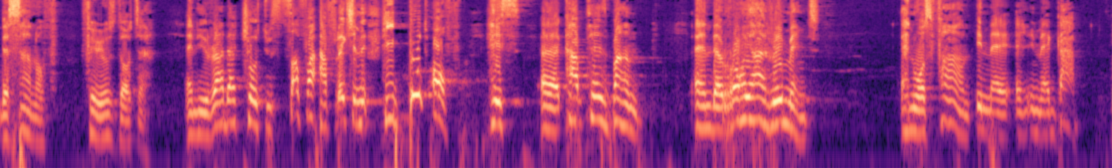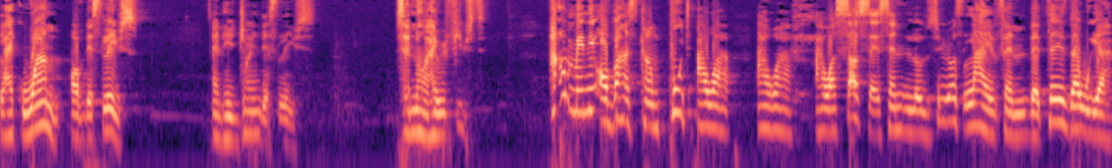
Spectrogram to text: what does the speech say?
the son of Pharaoh's daughter. And he rather chose to suffer affliction. He put off his uh, captain's band and the royal raiment and was found in a, in a gap like one of the slaves. And he joined the slaves. Said, no, I refused. How many of us can put our our our success and luxurious life and the things that we are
